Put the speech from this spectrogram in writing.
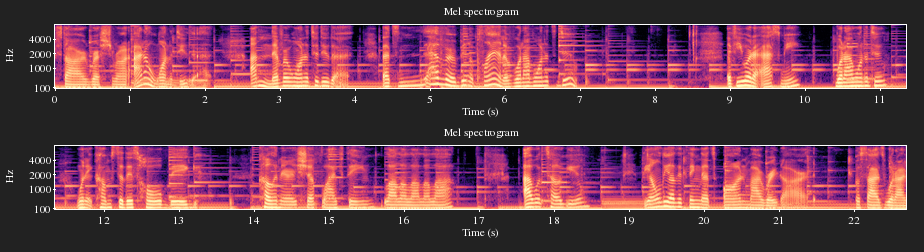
starred restaurant. I don't want to do that. I've never wanted to do that. That's never been a plan of what I've wanted to do. If you were to ask me what I want to do when it comes to this whole big culinary chef life thing, la la la la la, I would tell you the only other thing that's on my radar besides what I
